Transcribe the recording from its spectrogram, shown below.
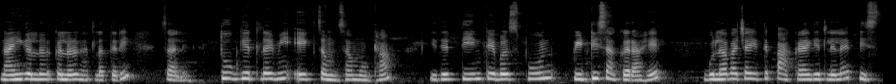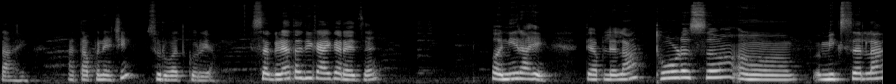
नाही कलर कलर घातला तरी चालेल. तूप घेतलं आहे मी एक चमचा मोठा. इथे तीन टेबलस्पून पिठी साखर आहे. गुलाबाच्या इथे पाकळ्या घेतलेल्या आहे पिस्ता आहे. आता आपण याची सुरुवात करूया. सगळ्यात आधी काय करायचं आहे पनीर आहे. ते आपल्याला थोडंसं मिक्सरला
